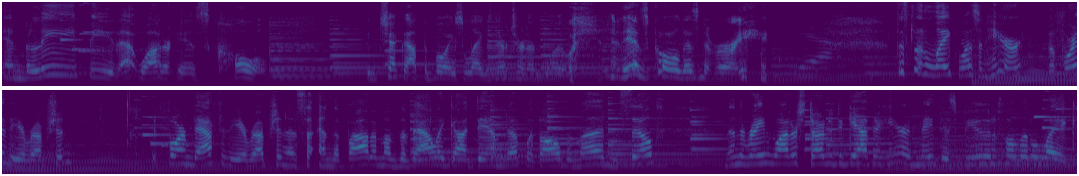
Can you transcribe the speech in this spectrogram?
And believe me, that water is cold. You can check out the boys' legs, they're turning blue. it is cold, isn't it, Rory? Yeah. This little lake wasn't here before the eruption. Formed after the eruption, and, and the bottom of the valley got dammed up with all the mud and silt. And then the rainwater started to gather here and made this beautiful little lake.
